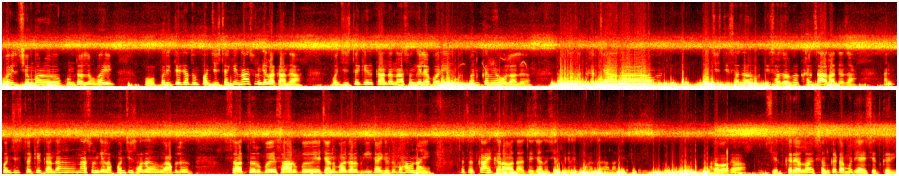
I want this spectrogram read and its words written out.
होईल शंभर क्विंटल होईल. हो परी त्याच्यातून पंचवीस टक्के नासून गेला कांदा. पंचवीस टक्के कांदा नासून गेल्यापरी उत्पन्न कमी होऊ लागलं. त्याचा खर्च आला पंचवीस तीस हजार तीस हजार रुपये खर्च आला त्याचा. आणि पंचवीस टक्के कांदा नासून गेला. पंचवीस हजार आपलं सात रुपये सहा रुपये याच्यानं बाजारात की काय घेतो? भाव नाही. त्याचं काय करावं आता त्याच्यानं? शेतकरी महाग आला शेतकरी. हा बघा शेतकऱ्याला संकटामध्ये आहे शेतकरी.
